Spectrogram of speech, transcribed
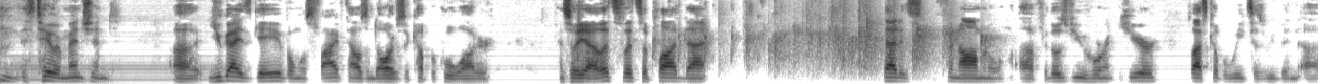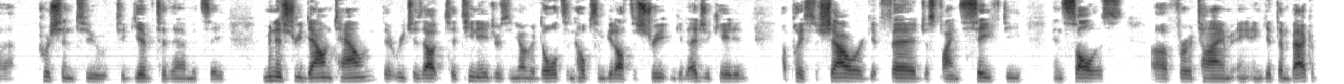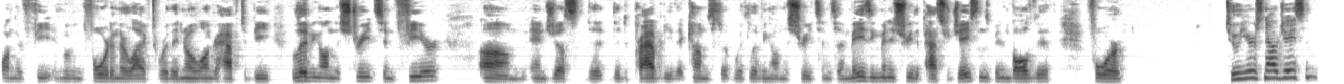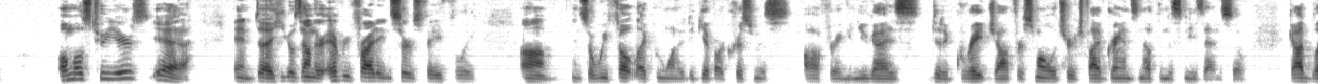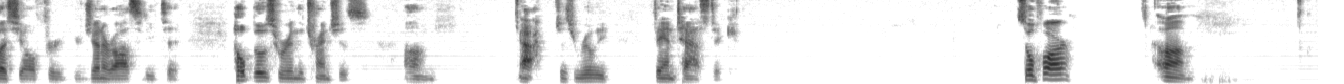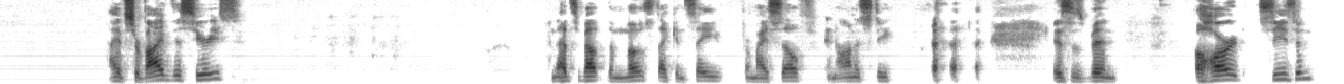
as Taylor mentioned, uh, you guys gave almost five thousand dollars a cup of cool water, and so yeah, let's let's applaud that. That is phenomenal. Uh, for those of you who aren't here the last couple weeks, as we've been uh, pushing to to give to them, it's a ministry downtown that reaches out to teenagers and young adults and helps them get off the street and get educated, a place to shower, get fed, just find safety and solace uh, for a time and, and, get them back up on their feet and moving forward in their life to where they no longer have to be living on the streets in fear um, and just the, the depravity that comes with living on the streets. And it's an amazing ministry that Pastor Jason's been involved with for two years now, Jason? Almost two years? Yeah. And uh, he goes down there every Friday and serves faithfully. Um, and so we felt like we wanted to give our Christmas offering, and you guys did a great job for a smaller church. Five grand's nothing to sneeze at. And so God bless y'all for your generosity to help those who are in the trenches. Um, ah, just really fantastic. So far, um, I have survived this series. And that's about the most I can say for myself in honesty. this has been a hard season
